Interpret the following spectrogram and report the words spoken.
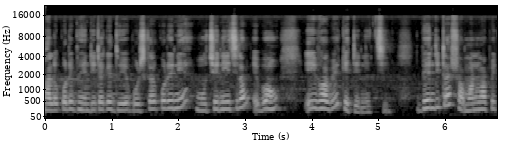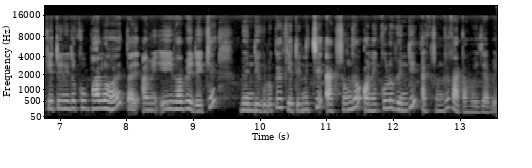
ভালো করে ভেন্ডিটাকে ধুয়ে পরিষ্কার করে নিয়ে মুছে নিয়েছিলাম এবং এইভাবে কেটে নিচ্ছি। ভেন্ডিটা সমান মাপে কেটে নিলে খুব ভালো হয়, তাই আমি এইভাবে রেখে ভেন্ডিগুলোকে কেটে নিচ্ছি। একসঙ্গে অনেকগুলো ভেন্ডি একসঙ্গে কাটা হয়ে যাবে।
